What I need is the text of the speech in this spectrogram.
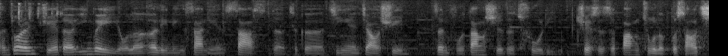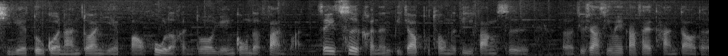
很多人觉得，因为有了二零零三年 SARS 的这个经验教训，政府当时的处理确实是帮助了不少企业渡过难关，也保护了很多员工的饭碗。这一次可能比较不同的地方是，呃，就像新辉刚才谈到的。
